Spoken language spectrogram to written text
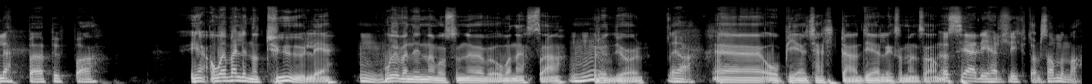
Leppe, pupper? Ja, hun er veldig naturlig. Mm. Hun er venninne av Synnøve og Vanessa mm. Rudjord. Ja. Eh, og Pia Kjelte. De er liksom en sånn Ser de helt like ut alle sammen, da?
